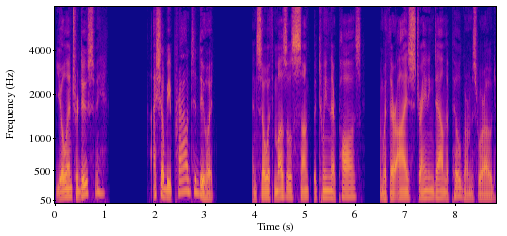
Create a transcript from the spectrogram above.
you'll introduce me? I shall be proud to do it. And so, with muzzles sunk between their paws, and with their eyes straining down the pilgrim's road,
